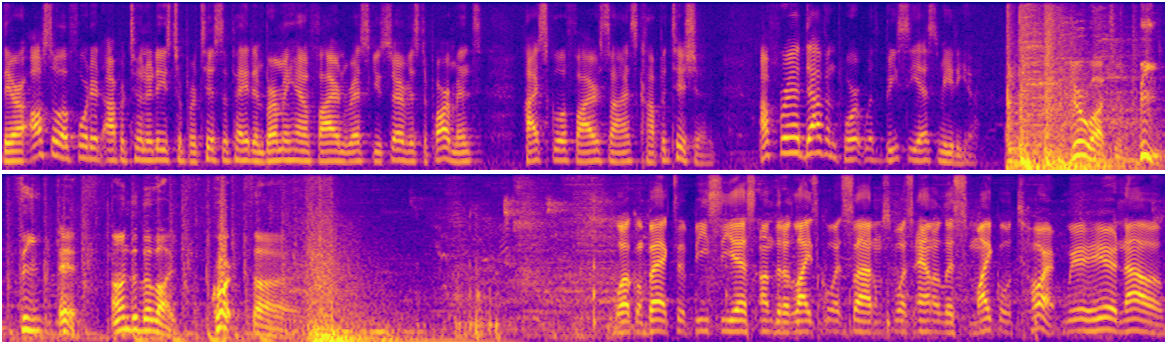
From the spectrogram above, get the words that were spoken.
They are also afforded opportunities to participate in Birmingham Fire and Rescue Service Department's high school fire science competition. I'm Fred Davenport with BCS Media. You're watching BCS Under the Lights, courtside. Welcome back to BCS Under the Lights courtside. I'm sports analyst Michael Tart. We're here now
